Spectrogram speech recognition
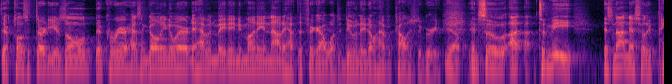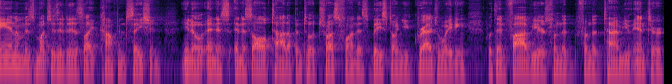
they're close to 30 years old. Their career hasn't gone anywhere. They haven't made any money, and now they have to figure out what to do, and they don't have a college degree. Yep. And so, I- to me, it's not necessarily paying them as much as it is like compensation, you know, and it's and it's all tied up into a trust fund. It's based on you graduating within five years from the from the time you enter.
